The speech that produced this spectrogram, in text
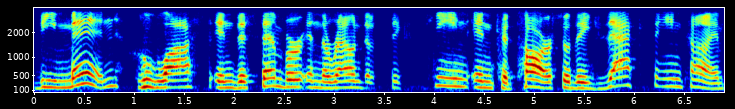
The men who lost in December in the round of 16 in Qatar, so the exact same time,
